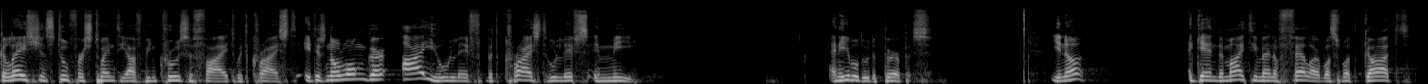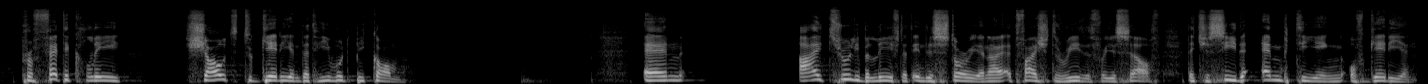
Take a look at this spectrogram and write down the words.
Galatians 2, verse 20 I've been crucified with Christ. It is no longer I who live, but Christ who lives in me and he will do the purpose. You know, again, the mighty man of valor was what God prophetically showed to Gideon that he would become. And I truly believe that in this story, and I advise you to read it for yourself, that you see the emptying of Gideon.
